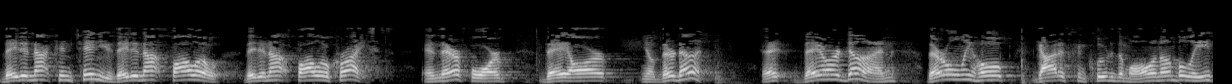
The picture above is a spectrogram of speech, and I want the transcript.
They did not continue. They did not follow, they did not follow Christ. And therefore, they are, you know, they're done. Okay? They are done. Their only hope, God has concluded them all in unbelief,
